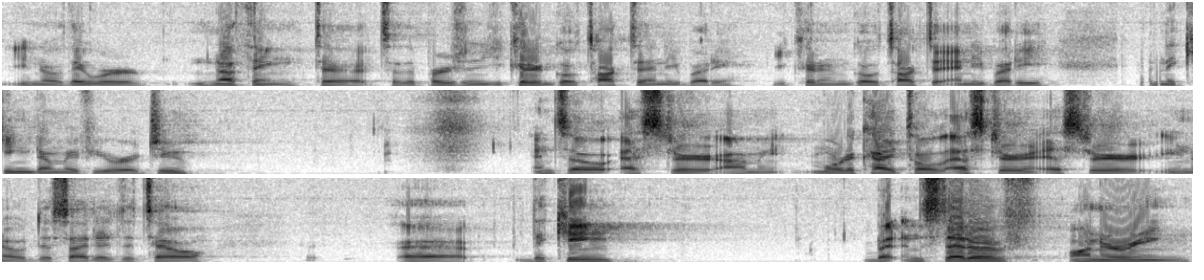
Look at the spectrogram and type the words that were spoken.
you know, they were nothing to, to the Persians. You couldn't go talk to anybody. You couldn't go talk to anybody in the kingdom if you were a Jew. And so Esther, I mean, Mordecai told Esther. Esther, you know, decided to tell uh, the king. But instead of honoring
